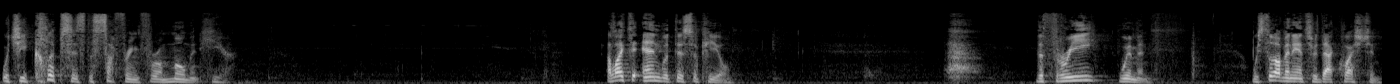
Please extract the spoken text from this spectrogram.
which eclipses the suffering for a moment here. I'd like to end with this appeal. The three women. We still haven't answered that question.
